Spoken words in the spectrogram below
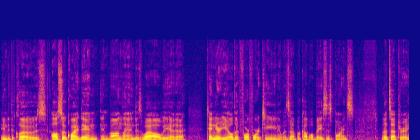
into the close. Also, quiet day in, in bond land as well. We had a 10 year yield at 414. It was up a couple basis points. That's after a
